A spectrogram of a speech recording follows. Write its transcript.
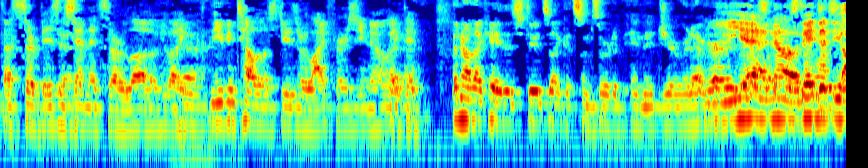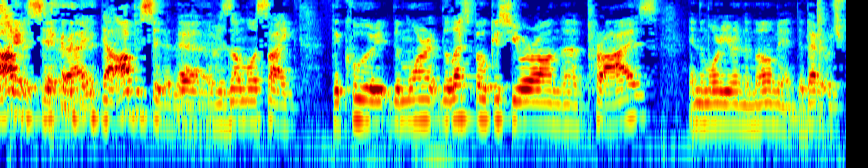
That's their business Yeah. and it's their love. Like Yeah. you can tell those dudes are lifers, you know. Like Yeah. They're not like, hey, this dude's like it's some sort of image or whatever. yeah, like, no, they did the wants to skate. opposite, right? The opposite of that. It was almost like the cooler, the more, the less focused you are on the prize, and the more you're in the moment, the better, which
